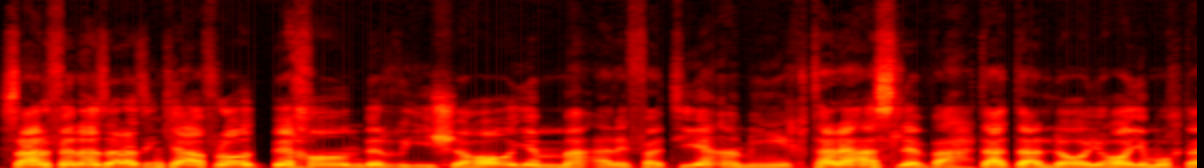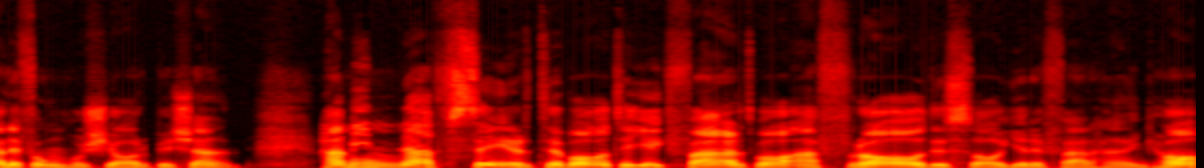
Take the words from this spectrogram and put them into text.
صرف نظر از اینکه افراد بخوان به ریشه های معرفتی عمیقتر اصل وحدت در لایه های مختلف اون هوشیار بشن. همین نفس ارتباط یک فرد با افراد سایر فرهنگ ها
